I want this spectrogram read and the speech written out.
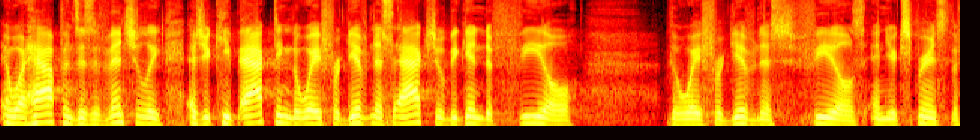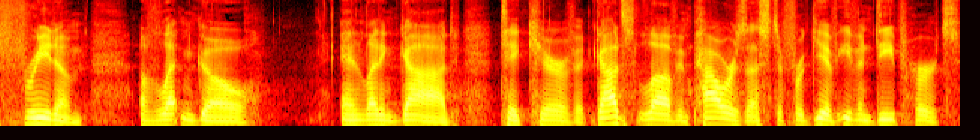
And what happens is eventually, as you keep acting the way forgiveness acts, you'll begin to feel the way forgiveness feels, and you experience the freedom of letting go and letting God take care of it. God's love empowers us to forgive even deep hurts.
